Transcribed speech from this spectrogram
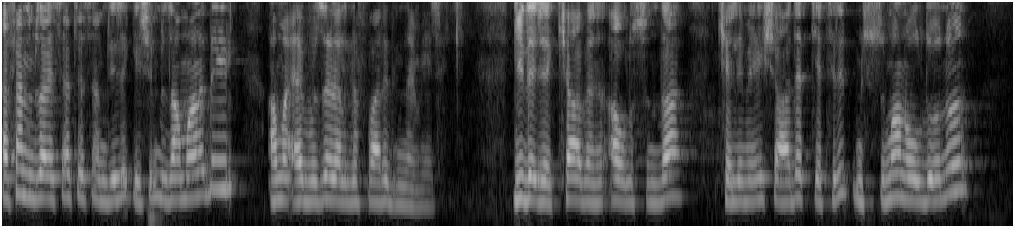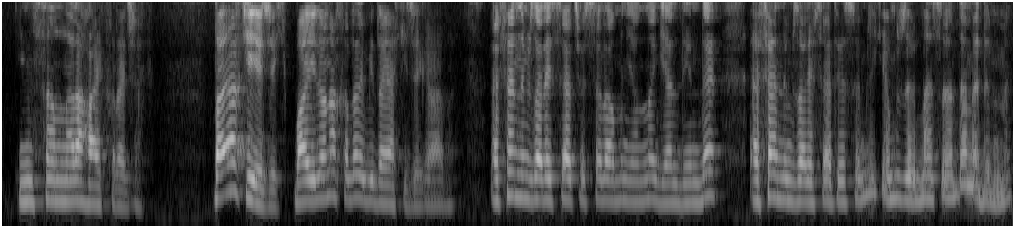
Efendimiz Aleyhisselatü Vesselam diyecek ki şimdi zamanı değil ama Ebu Zer el-Gıffari dinlemeyecek. Gidecek Kabe'nin avlusunda kelime-i şehadet getirip Müslüman olduğunu insanlara haykıracak. Dayak yiyecek. Bayılana kadar bir dayak yiyecek abi. Efendimiz Aleyhisselatü Vesselam'ın yanına geldiğinde Efendimiz Aleyhisselatü Vesselam diyecek Ebu Zer ben sana demedim mi?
